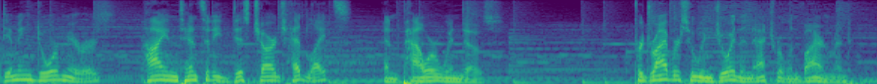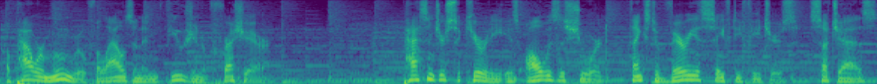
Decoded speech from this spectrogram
dimming door mirrors, high-intensity discharge headlights, and power windows. For drivers who enjoy the natural environment, a power moonroof allows an infusion of fresh air. Passenger security is always assured thanks to various safety features such as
